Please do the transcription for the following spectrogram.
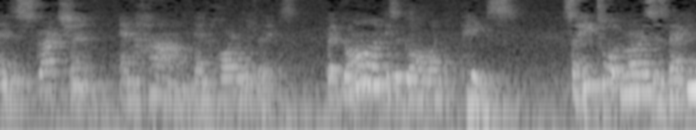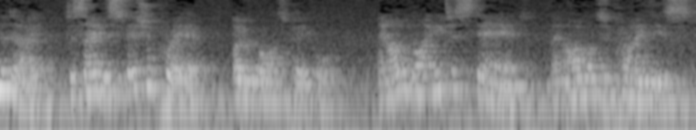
and destruction and harm and horrible things. But God is a God of peace. So he taught Moses back in the day to say this special prayer over God's people. And I would like you to stand and I want to pray this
